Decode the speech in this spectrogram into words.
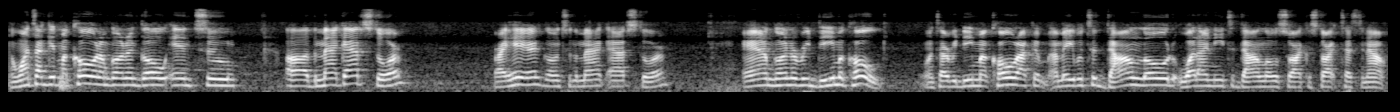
And once I get my code I'm gonna go into uh, the Mac App Store. Right here go into the Mac App Store. And I'm going to redeem a code once I redeem my code, I can, I'm able to download what I need to download so I can start testing out.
